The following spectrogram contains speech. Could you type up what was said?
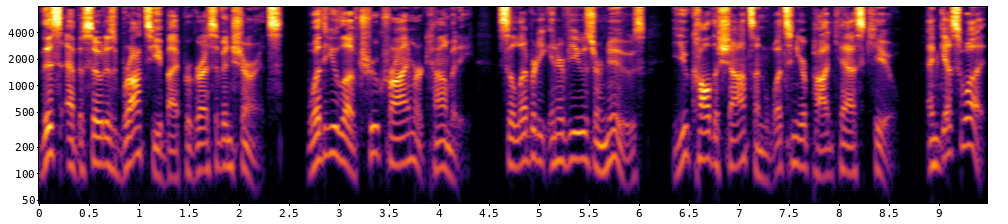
This episode is brought to you by Progressive Insurance. Whether you love true crime or comedy, celebrity interviews or news, you call the shots on what's in your podcast queue. And guess what?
